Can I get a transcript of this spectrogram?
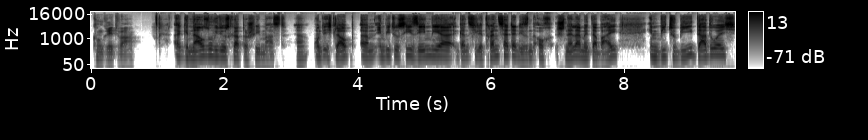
konkret wahr? Äh, genauso wie du es gerade beschrieben hast. Ja. Und ich glaube, ähm, im B2C sehen wir ganz viele Trendsetter, die sind auch schneller mit dabei. Im B2B dadurch,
